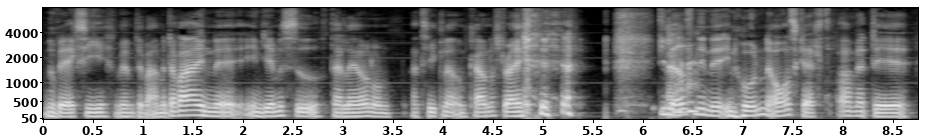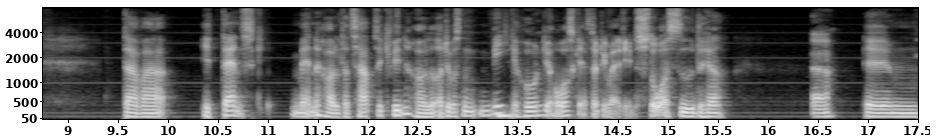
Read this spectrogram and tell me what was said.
nu vil jeg ikke sige, hvem det var, men der var en, øh, en hjemmeside, der lavede nogle artikler om Counter-Strike. de lavede sådan en, øh, en hundende overskrift om, at øh, der var et dansk mandehold, der tabte til kvindeholdet, og det var sådan en mega hundelig overskrift, og det var det en stor side, det her. Ja, Øhm,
